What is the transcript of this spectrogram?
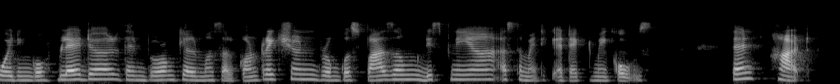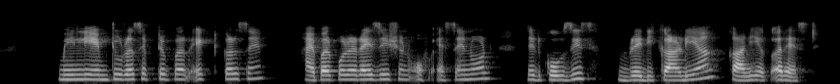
voiding of bladder, then bronchial muscle contraction, bronchospasm, dyspnea, asthmatic attack may cause. Then heart, mainly M2 receptor પર act કરશે, hyperpolarization of SA node that causes bradycardia, cardiac arrest,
